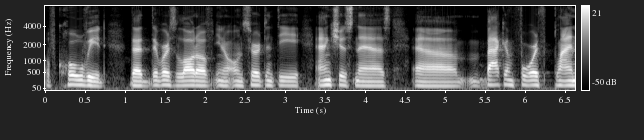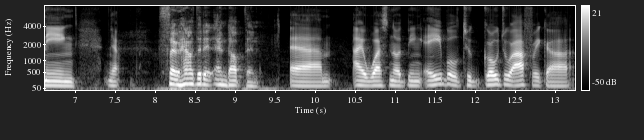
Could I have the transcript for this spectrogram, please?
of COVID, that there was a lot of you know uncertainty, anxiousness, um, back and forth planning. Yeah, So, how did it end up then? Um, I was not being able to go to Africa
